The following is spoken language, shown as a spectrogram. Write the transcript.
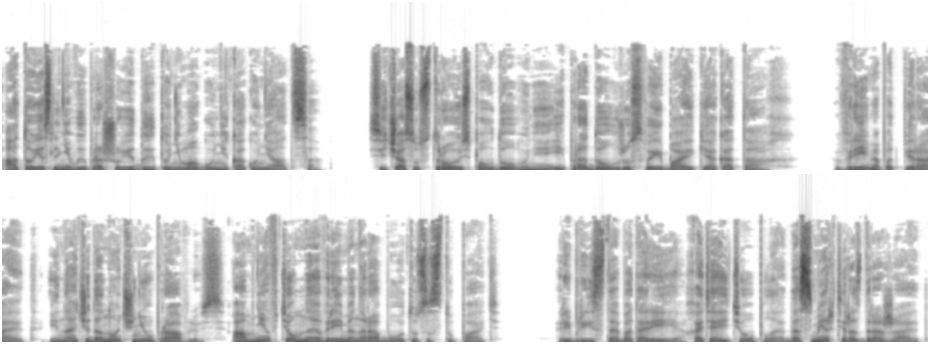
А то, если не выпрошу еды, то не могу никак уняться. Сейчас устроюсь поудобнее и продолжу свои байки о котах. Время подпирает, иначе до ночи не управлюсь, а мне в темное время на работу заступать. Ребристая батарея, хотя и теплая, до смерти раздражает.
